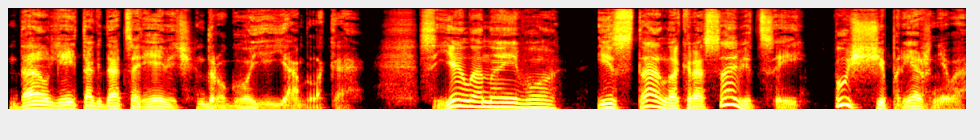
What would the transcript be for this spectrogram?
Дал ей тогда царевич другое яблоко. Съела она его и стала красавицей пуще прежнего.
